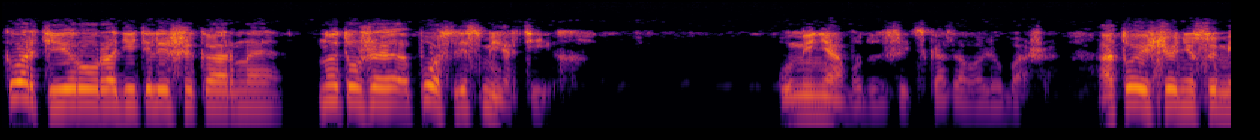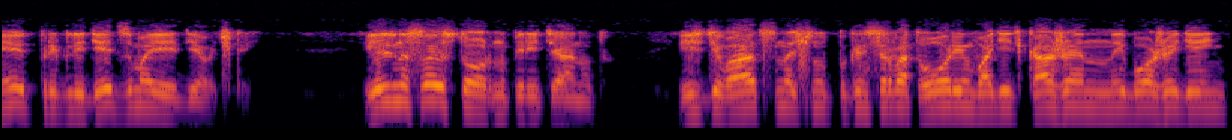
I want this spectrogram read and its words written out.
Квартира у родителей шикарная, но это уже после смерти их. «У меня будут жить», — сказала Любаша, — «а то еще не сумеют приглядеть за моей девочкой. Или на свою сторону перетянут, издеваться начнут по консерваториям, водить каждый божий день.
